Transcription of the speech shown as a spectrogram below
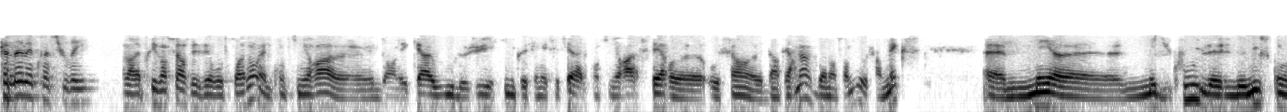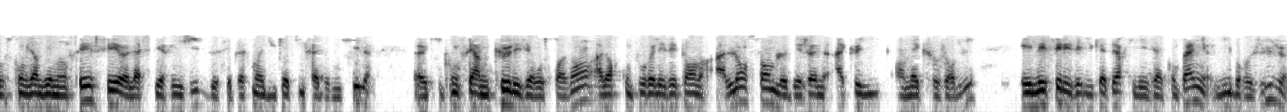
quand même être assurée? Alors la prise en charge des 0-3 ans, elle continuera euh, dans les cas où le juge estime que c'est nécessaire, elle continuera à se faire euh, au sein euh, d'internats, bien entendu, au sein de MEX. Euh, mais, mais du coup, nous, ce qu'on qu vient de dénoncer, c'est l'aspect rigide de ces placements éducatifs à domicile qui concernent que les 0-3 ans, alors qu'on pourrait les étendre à l'ensemble des jeunes accueillis en ex aujourd'hui et laisser les éducateurs qui les accompagnent, libres juges,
